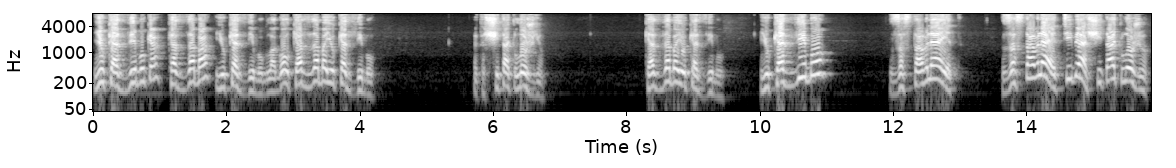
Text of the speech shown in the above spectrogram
Юкадзибука, каззаба, юкадзибу. Глагол каззаба, юкадзибу. Это считать ложью. Каззаба, юкадзибу. Юкадзибу заставляет, заставляет тебя считать ложью.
